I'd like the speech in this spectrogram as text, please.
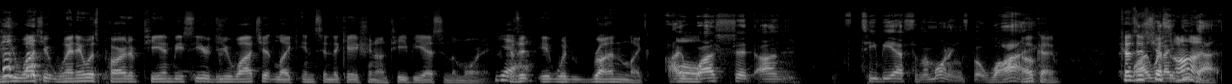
Did you watch it when it was part of TNBC, or did you watch it like in syndication on TBS in the morning? Yeah. it, it would run like I watched it on TBS in the mornings, but why? Okay, because Why it's would just I do on. that?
